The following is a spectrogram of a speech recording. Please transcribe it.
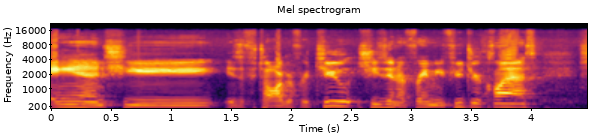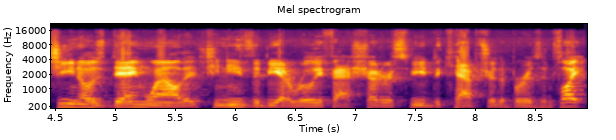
and she is a photographer too. She's in our Framing Future class. She knows dang well that she needs to be at a really fast shutter speed to capture the birds in flight.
